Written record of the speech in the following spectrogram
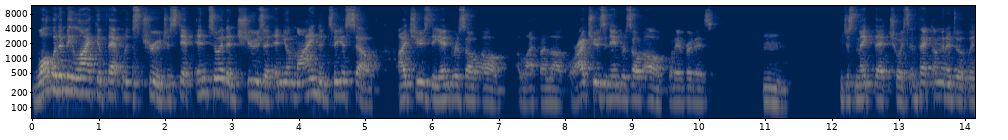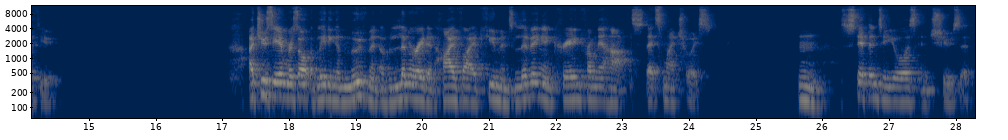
What would it be like if that was true? To step into it and choose it in your mind and to yourself. I choose the end result of a life I love, or I choose an end result of whatever it is. Mm. Just make that choice. In fact, I'm going to do it with you. I choose the end result of leading a movement of liberated, high vibe humans living and creating from their hearts. That's my choice. Mm. Step into yours and choose it.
